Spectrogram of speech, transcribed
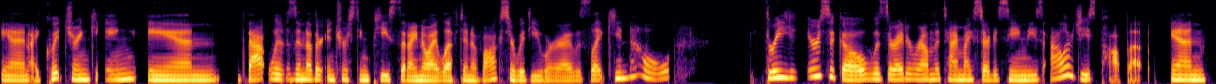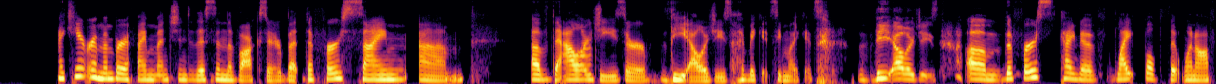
and I quit drinking. And that was another interesting piece that I know I left in a Voxer with you where I was like, you know, three years ago was right around the time I started seeing these allergies pop up. And I can't remember if I mentioned this in the Voxer, but the first sign um, of the allergies or the allergies, I make it seem like it's the allergies. Um, the first kind of light bulb that went off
